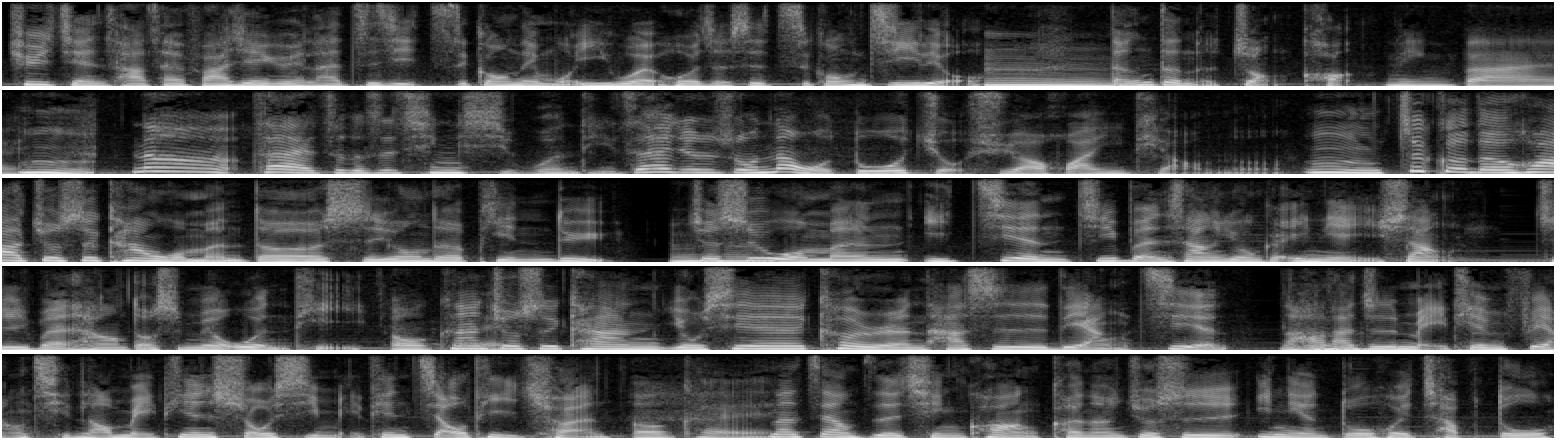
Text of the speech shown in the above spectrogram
去检查才发现，原来自己子宫内膜异位或者是子宫肌瘤，嗯，等等的状况。明白，嗯。那再这个是清洗问题，再就是说，那我多久需要换一条呢？嗯，这个的话就是看我们的使用的频率，就是我们一件基本上用个一年以上。基本上都是没有问题。OK，那就是看有些客人他是两件，然后他就是每天非常勤劳，每天手洗，每天交替穿。OK，那这样子的情况可能就是一年多会差不多。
